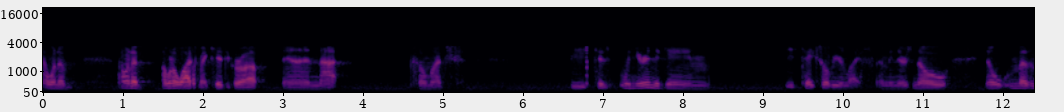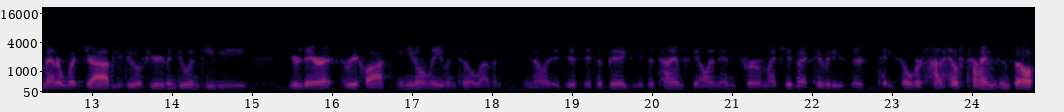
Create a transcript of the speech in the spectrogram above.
I want to, I want to, I want to watch my kids grow up and not so much because when you're in the game, it takes over your life. I mean, there's no no, it doesn't matter what job you do. If you're even doing TV, you're there at three o'clock and you don't leave until eleven. You know, it just it's a big it's a time scale, and and for my kids' activities, there takes over a lot of those times, and so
